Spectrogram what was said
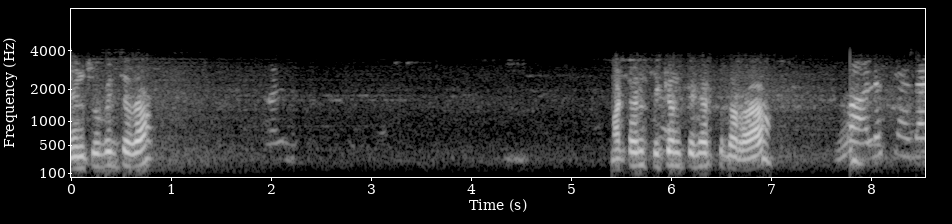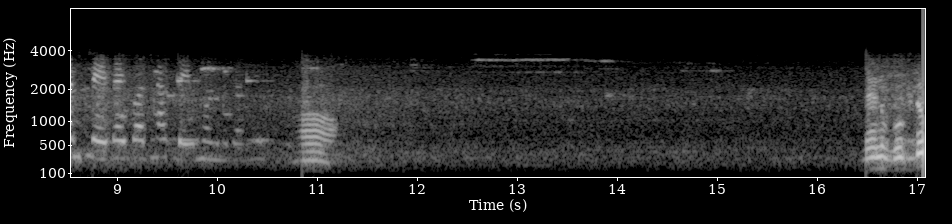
నేను చూపించదా మటన్ చికెన్ తినేస్తున్నారా? కాలేజ్కి వెళ్ళడానికి లేట్ అయిపోతుంది అక్కడ ఏం ఉండదు ఆ. నేను గుడ్డు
